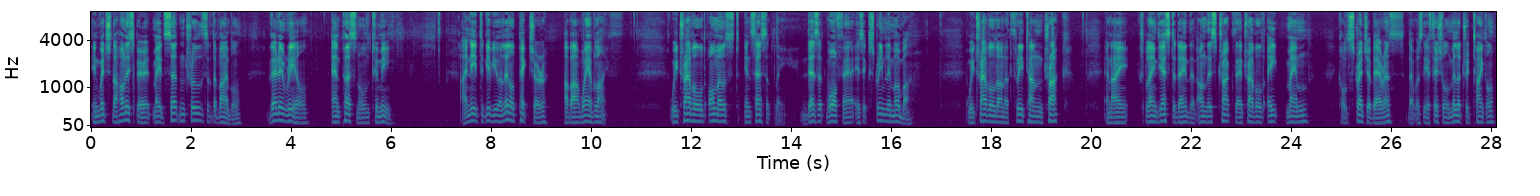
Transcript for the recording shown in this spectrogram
in which the Holy Spirit made certain truths of the Bible very real and personal to me. I need to give you a little picture of our way of life. We traveled almost incessantly. Desert warfare is extremely mobile. We traveled on a three ton truck, and I explained yesterday that on this truck there traveled eight men called stretcher bearers. That was the official military title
